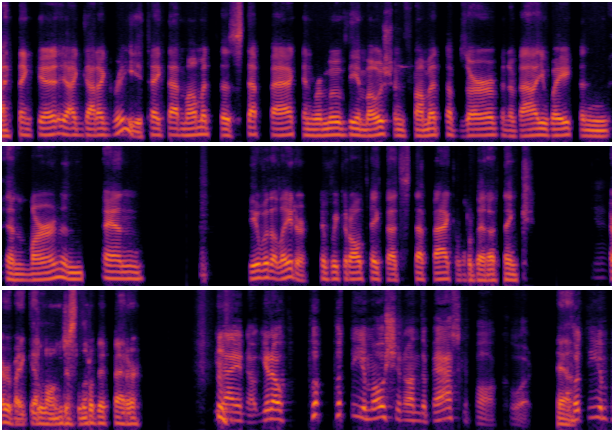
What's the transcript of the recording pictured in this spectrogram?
I think uh, I gotta agree. You take that moment to step back and remove the emotion from it, observe and evaluate and and learn and and deal with it later. If we could all take that step back a little bit, I think yeah. everybody get along just a little bit better. Yeah, I know. You know, put put the emotion on the basketball court. Yeah. Put the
